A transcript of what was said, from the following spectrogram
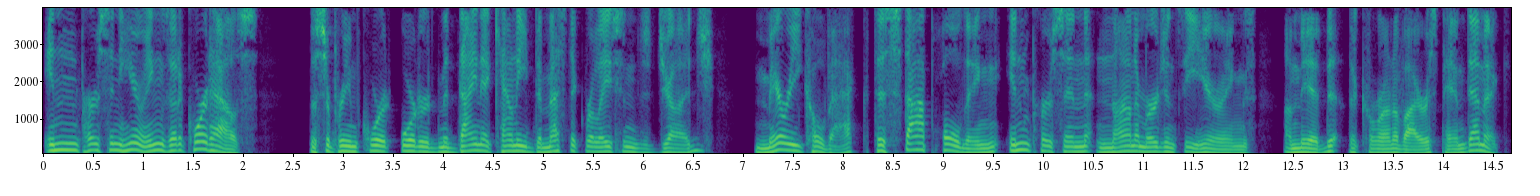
in person hearings at a courthouse. The Supreme Court ordered Medina County Domestic Relations Judge Mary Kovack to stop holding in person non emergency hearings amid the coronavirus pandemic.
